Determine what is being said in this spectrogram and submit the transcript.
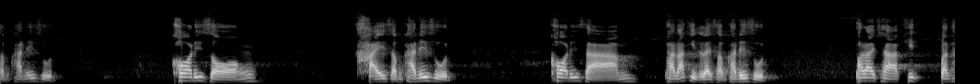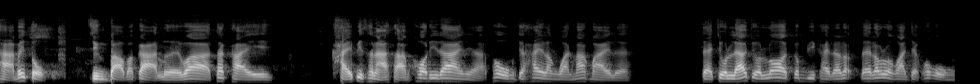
สำคัญที่สุด ข้อที่สองใครสำคัญที่สุด ข้อที่สามภารกิจอะไรสำคัญที่สุด พระราชาคิดปัญหาไม่ตก จึงเป่าประกาศเลยว่าถ้าใคร ไขปริศนาสามข้อที่ได้เนี่ย พระองค์จะให้รางวัลมากมายเลย แต่จนแล้วจนรอดก็มีใครได้รับรางวัลจากพระองค์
